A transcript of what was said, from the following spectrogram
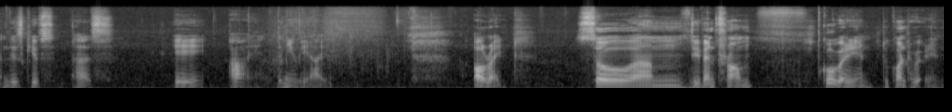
and this gives us AI the new AI alright so um, we went from covariant to contravariant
